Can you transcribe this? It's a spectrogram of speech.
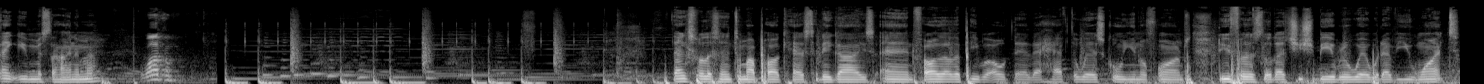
Thank you, Mr. Heineman. Welcome. Thanks for listening to my podcast today, guys. And for all the other people out there that have to wear school uniforms, do you feel as though that you should be able to wear whatever you want?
